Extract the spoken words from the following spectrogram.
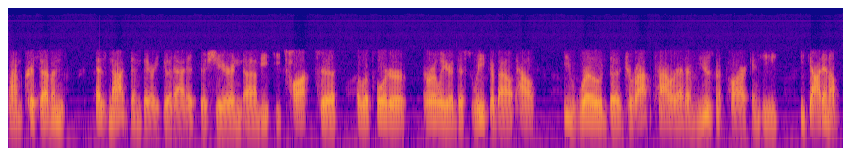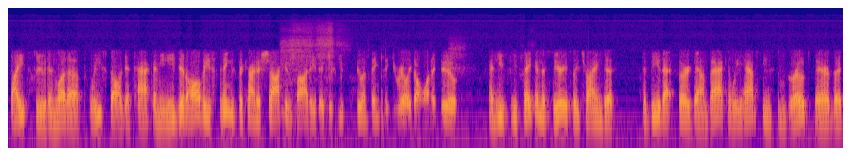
Um, Chris Evans has not been very good at it this year, and um, he, he talked to a reporter earlier this week about how he rode the drop tower at an amusement park, and he he got in a bite suit and let a police dog attack. I mean, he did all these things to kind of shock his body to get used to doing things that you really don't want to do. And he's, he's taken this seriously, trying to, to be that third down back. And we have seen some growth there. But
